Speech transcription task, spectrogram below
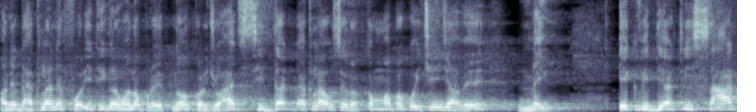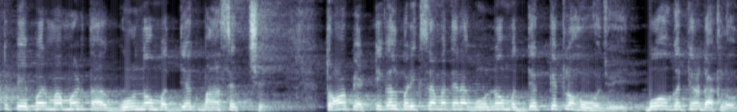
અને દાખલાને ફરીથી ગણવાનો પ્રયત્ન કરજો. આજ સીધા જ દાખલા આવશે. રકમમાં પણ કોઈ ચેન્જ આવે નહીં. એક વિદ્યાર્થી સાત પેપરમાં મળતા ગુણનો મધ્યક બાસઠ છે. ત્રણ પ્રેક્ટિકલ પરીક્ષામાં તેના ગુણનો મધ્યક કેટલો હોવો જોઈએ? બહુ અગત્યનો દાખલો.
